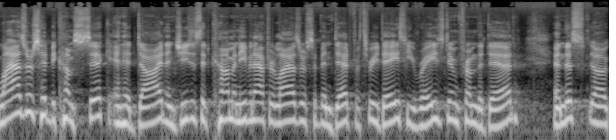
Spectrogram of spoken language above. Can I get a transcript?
Lazarus had become sick and had died, and Jesus had come, and even after Lazarus had been dead for three days, he raised him from the dead. And this, uh,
